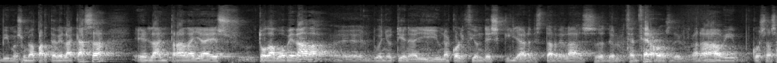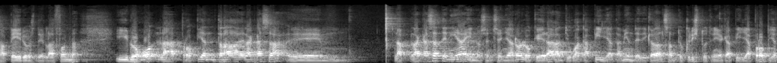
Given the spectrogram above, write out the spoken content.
vimos una parte de la casa, la entrada ya es toda abovedada, dueño tiene allí una colección de esquillas de estar de las cencerros del ganado y cosas aperos de la zona. Y luego la propia entrada de la casa eh, la, casa tenía y nos enseñaron lo que era la antigua capilla también dedicada al Santo Cristo tenía capilla propia.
